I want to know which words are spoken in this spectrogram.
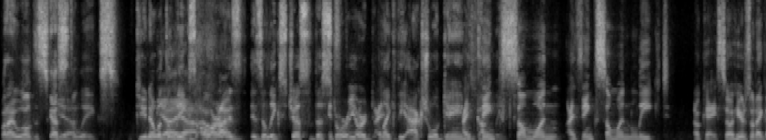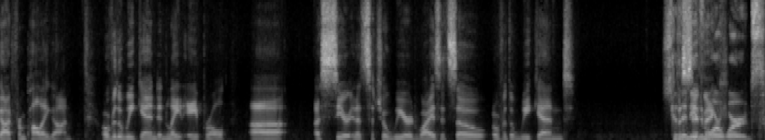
but I will discuss Yeah. the leaks. Do you know what Yeah, the leaks yeah. Oh, are? I- is is the leaks just the story or I- like the actual game? I got think leaked? someone I think someone leaked. Okay, so here's what I got from Polygon over the weekend in late April. Uh, a series that's such a weird. Why is it so over the weekend? Because they needed more words.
